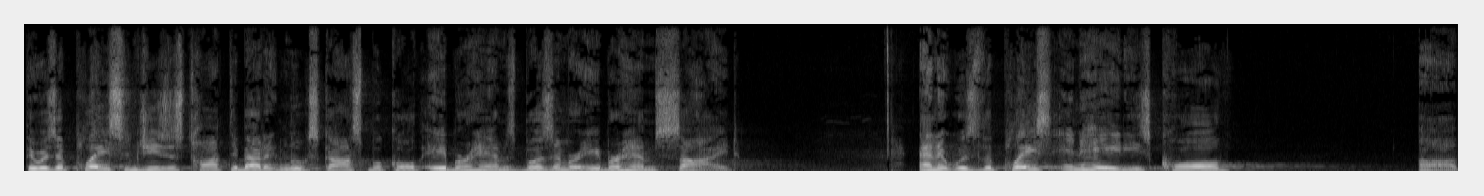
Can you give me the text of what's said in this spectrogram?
there was a place, and Jesus talked about it in Luke's gospel, called Abraham's bosom or Abraham's side. And it was the place in Hades called uh,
